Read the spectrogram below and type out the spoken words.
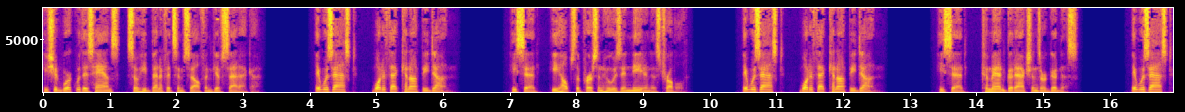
he should work with his hands, so he benefits himself and gives sadaqah. It was asked, What if that cannot be done? He said, He helps the person who is in need and is troubled. It was asked, What if that cannot be done? He said, Command good actions or goodness. It was asked,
